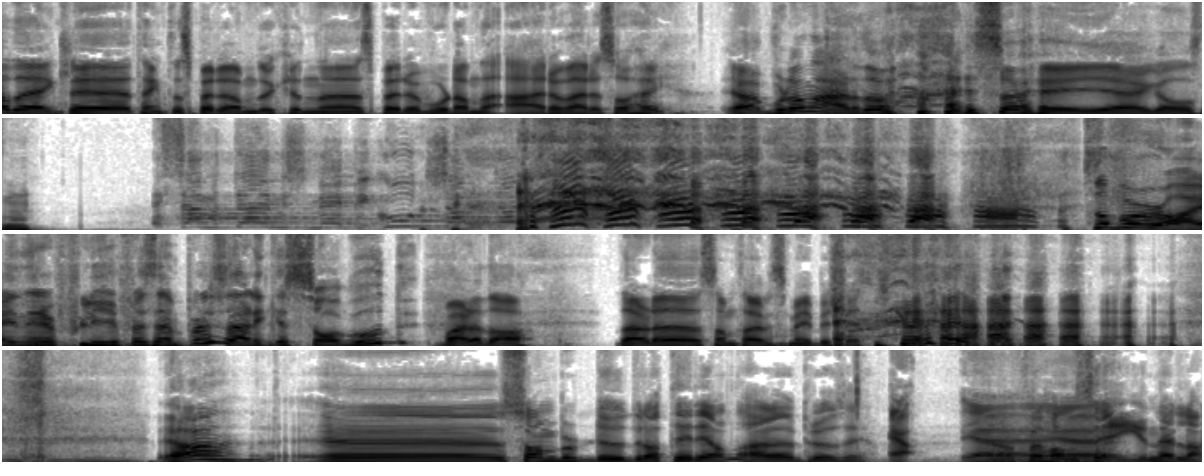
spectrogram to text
hadde egentlig tenkt å spørre om du kunne spørre hvordan det er å være så høy. Ja, hvordan er det å være så høy, eh, Gallosen? Sometimes maybe good, sometimes Så på Ryanair-fly, for eksempel, så er det ikke så good. Hva er det da? Da er det sometimes maybe shit. Ja, øh, så han burde jo dra til Real, da, er det prøver å si. Ja, jeg, Ja, for hans egen del, da.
